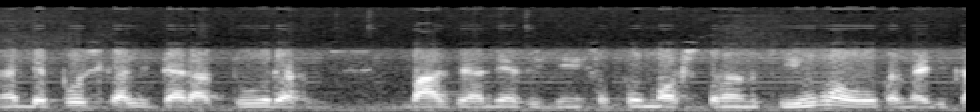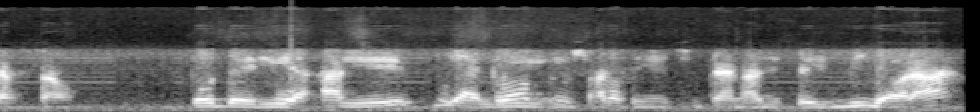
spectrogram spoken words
né? depois que a literatura baseada em evidência foi mostrando que uma ou outra medicação poderia aqui os próprios pacientes internados de TI melhorar,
